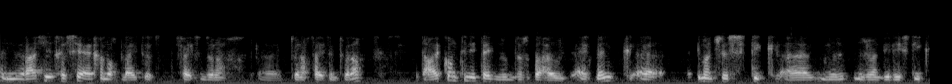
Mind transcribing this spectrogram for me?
en Rassie het gesê hy gaan nog bly tot 25 uh, 2025 daai kontinuïteit moet ons behou. Ek dink uh, iemand so stiek uh moet want die stiek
